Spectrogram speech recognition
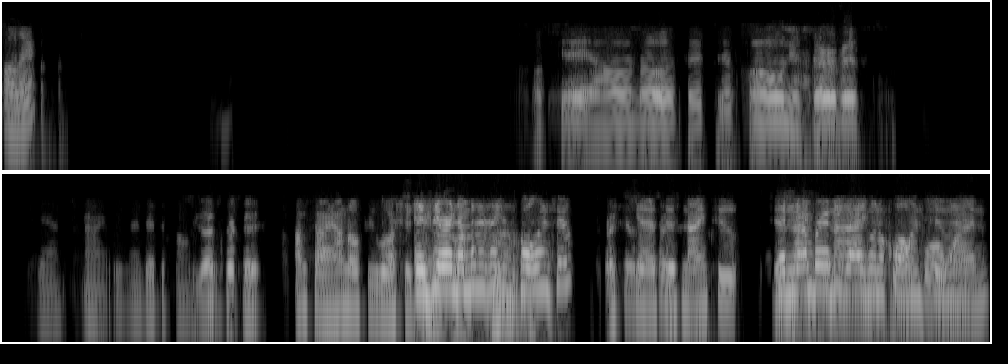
Caller? Okay, I don't know if it's your phone, your service. Yeah. All right, we're gonna do the phone. You got cricket? I'm sorry, I don't know if you lost your. is there a of number that they can call into? Right here. Yes, it's nine two. The number if you guys wanna call into four one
